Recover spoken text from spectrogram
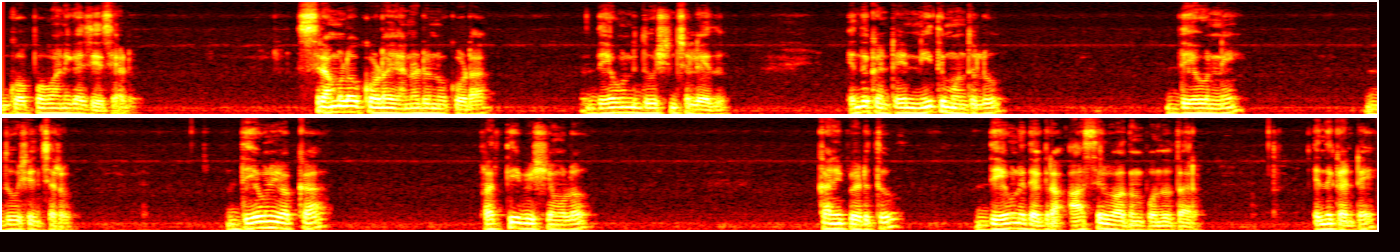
గొప్పవానిగా చేశాడు. శ్రమలో కూడా ఎన్నడూను కూడా దేవుణ్ణి దూషించలేదు. ఎందుకంటే నీతిమంతులు దేవుణ్ణి దూషించరు. దేవుని యొక్క ప్రతి విషయంలో కనిపెడుతూ దేవుని దగ్గర ఆశీర్వాదం పొందుతారు. ఎందుకంటే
